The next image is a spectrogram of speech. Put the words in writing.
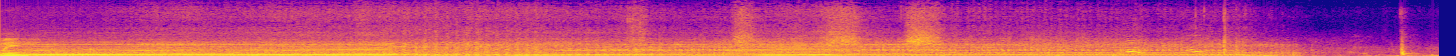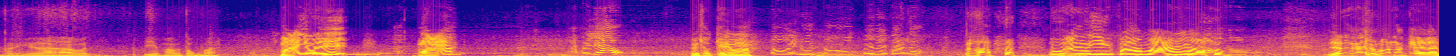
ไหมสวัสดีครับพี่พามาตกปลาหมาอยู่ไหมพี่ หมา มาไปแล้วเฮ้ยเท่าแก่มาล่อไอ้นุ่นล่อไปไปบ้านแล้วเมื่อวานเรายิงปลาหมาเลยเหรอเอาเออ เดี๋ยวเราก็หยบรถแล้วแกกัน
